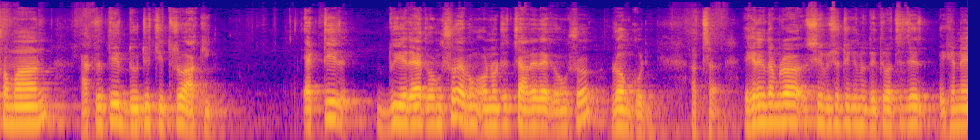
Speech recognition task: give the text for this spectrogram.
সমান আকৃতির দুইটি চিত্র আঁকি। একটির দুইয়ের এক অংশ এবং অন্যটির চারের এক অংশ রং করি। আচ্ছা এখানে কিন্তু আমরা সেই বিষয়টি কিন্তু দেখতে পাচ্ছি যে এখানে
